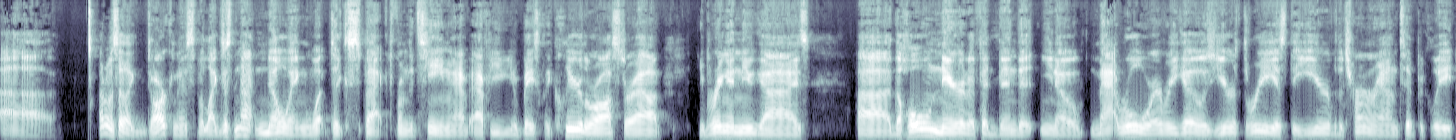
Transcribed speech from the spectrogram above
uh, I don't want to say like darkness, but like just not knowing what to expect from the team after you, you basically clear the roster out, you bring in new guys. Uh, the whole narrative had been that you know Matt Rhule wherever he goes, year three is the year of the turnaround typically,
